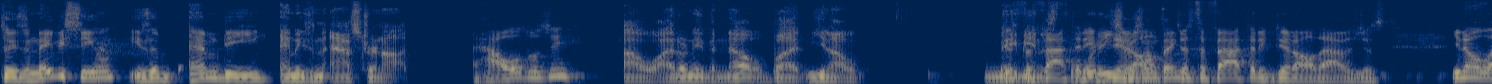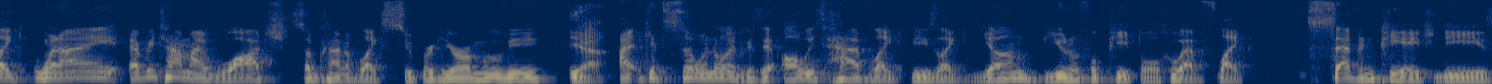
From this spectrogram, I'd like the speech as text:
so he's a Navy SEAL, he's an MD, and he's an astronaut. how old was he? Oh, I don't even know, but you know, maybe in his fact that he forties did or all, something. Just the fact that he did all that was just, you know, like when I every time I watch some kind of like superhero movie, yeah, I get so annoyed because they always have like these like young, beautiful people who have like seven PhDs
